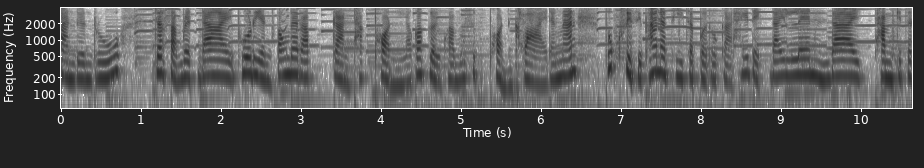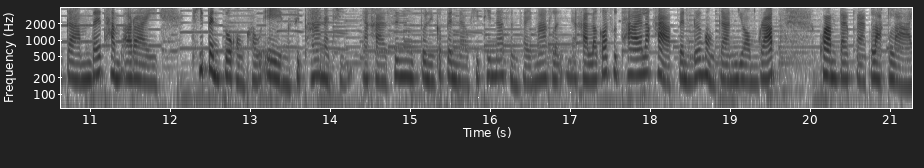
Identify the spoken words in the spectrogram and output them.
การเรียนรู้จะสำเร็จได้ผู้เรียนต้องได้รับ การพักผ่อน แล้วก็เกิดความรู้สึกผ่อนคลาย ดังนั้นทุก 45 นาทีจะเปิดโอกาสให้เด็กได้เล่น ได้ทำกิจกรรม ได้ทำอะไรที่เป็นตัวของเขาเอง 15 นาทีนะคะ ซึ่งตัวนี้ก็เป็นแนวคิดที่น่าสนใจมากเลยนะคะ แล้วก็สุดท้ายละค่ะ เป็นเรื่องของการยอมรับ ความแตกต่างหลากหลาย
